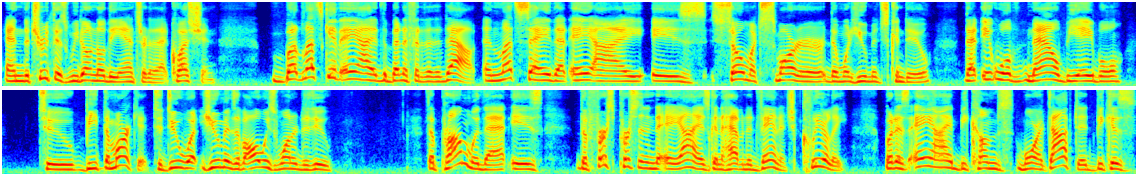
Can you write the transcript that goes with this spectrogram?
And the truth is, we don't know the answer to that question. But let's give AI the benefit of the doubt. And let's say that AI is so much smarter than what humans can do that it will now be able to beat the market, to do what humans have always wanted to do. The problem with that is the first person into AI is going to have an advantage, clearly. But as AI becomes more adopted, because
